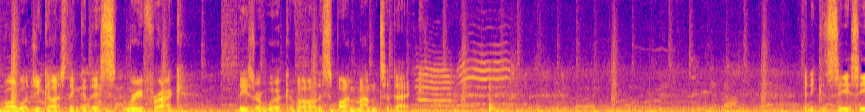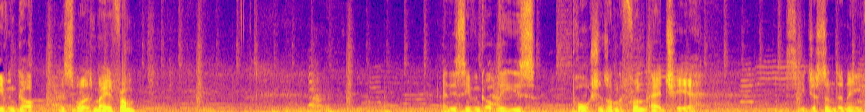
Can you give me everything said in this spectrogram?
Right, what do you guys think of this roof rack? These are a work of art. This is by Manta Deck. And you can see it's even got this is what it's made from. And it's even got these portions on the front edge here. See just underneath.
